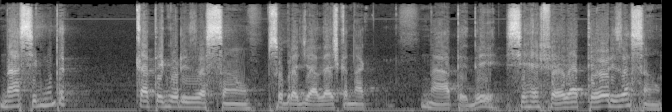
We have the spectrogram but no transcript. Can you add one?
Na segunda categorização sobre a dialética na, na ATD, se refere à teorização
